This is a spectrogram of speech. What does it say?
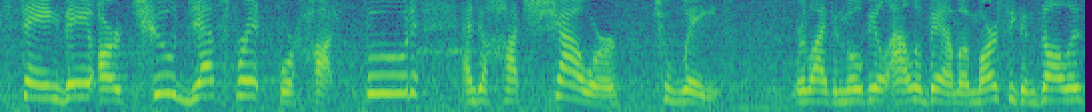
saying they are too desperate for hot food and a hot shower to wait. We're live in Mobile, Alabama. Marci Gonzalez,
